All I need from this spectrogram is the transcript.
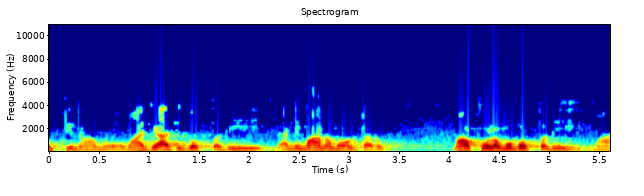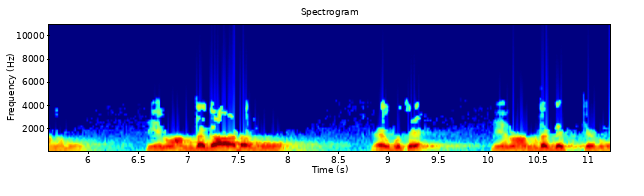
పుట్టినాము మా జాతి గొప్పది దాన్ని మానము అంటారు. మా కులము గొప్పది మానము. నేను అందగాడను లేకపోతే నేను అందగత్తెను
